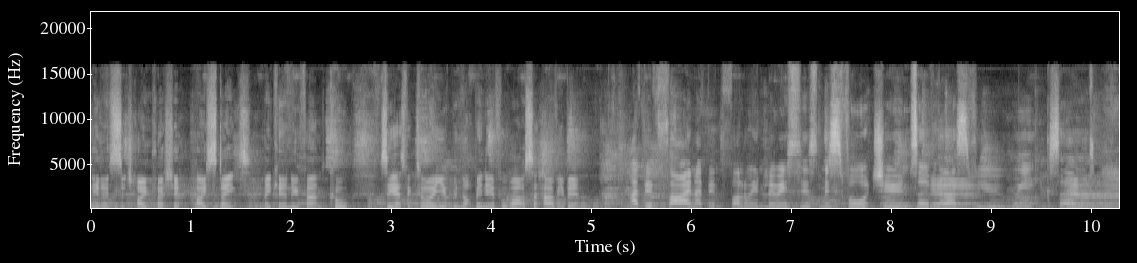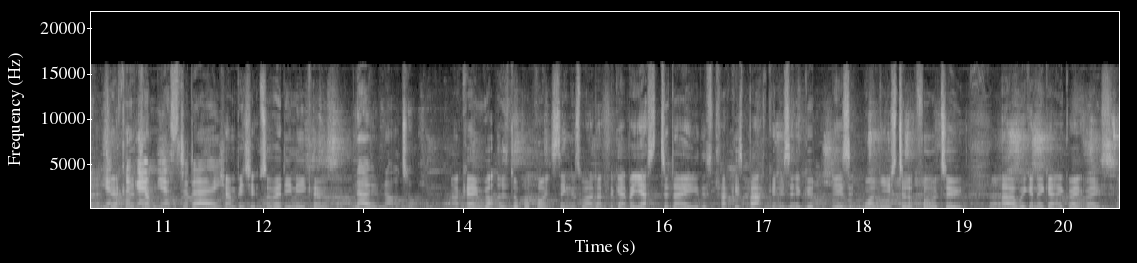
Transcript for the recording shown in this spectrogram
you know, such high pressure, high stakes, making a new fan. Cool. So yes, Victoria, you've been, not been here for a while. So how have you been? I've been fine. I've been following Lewis's misfortunes over the last few weeks. And Yeah. Yeah, again champ- yesterday. Championships already, Nico's. No, not at all. Okay, we've got those double points thing as well. Don't forget. But yes, today this track is back, and is it a good? Is it one you used to look forward to? Uh, we're going to get a great race.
